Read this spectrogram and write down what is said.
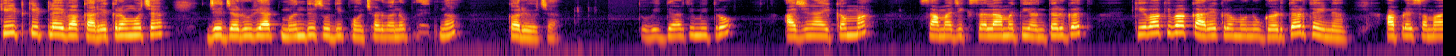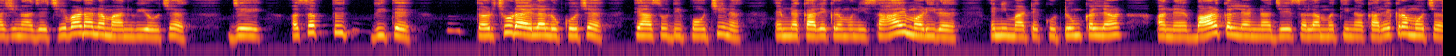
કેટ કેટલા એવા કાર્યક્રમો છે જે જરૂરિયાતમંદ સુધી પહોંચાડવાનો પ્રયત્ન કર્યો છે. તો વિદ્યાર્થી મિત્રો, આજના એકમમાં સામાજિક સલામતી અંતર્ગત કેવા કેવા કાર્યક્રમોનું ઘડતર થઈને આપણે સમાજના જે છેવાડાના માનવીઓ છે, જે અશક્ત રીતે તરછોડાયેલા લોકો છે ત્યાં સુધી પહોંચીને એમના કાર્યક્રમોની સહાય મળી રહે, એની માટે કુટુંબ કલ્યાણ અને બાળ કલ્યાણના જે સલામતીના કાર્યક્રમો છે,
